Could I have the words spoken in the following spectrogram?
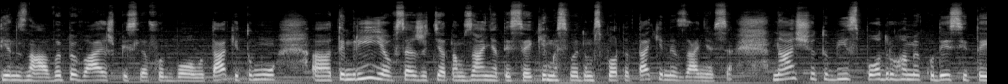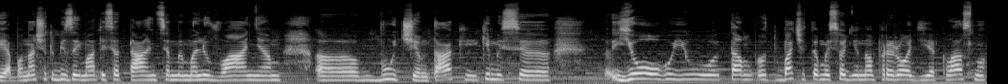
я не знаю, випиваєш після футболу, так? І тому е, ти мріяв все життя там зайнятися якимось видом спорту, так і не зайнявся. Нащо тобі з подругами кудись іти, або нащо тобі займатися танцями, малюванням, будь-чим, так, якимись. Йогою, там, от бачите, ми сьогодні на природі як класно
